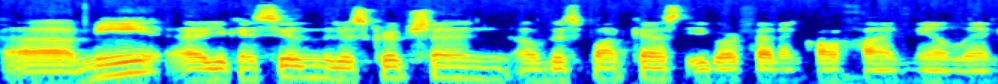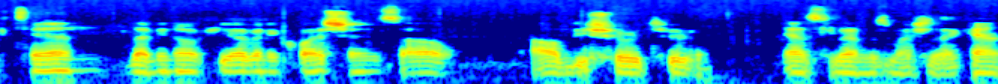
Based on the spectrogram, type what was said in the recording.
uh, me, uh, you can see it in the description of this podcast. Igor Fedenkoff. Find me on LinkedIn. Let me know if you have any questions. I'll I'll be sure to answer them as much as I can.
